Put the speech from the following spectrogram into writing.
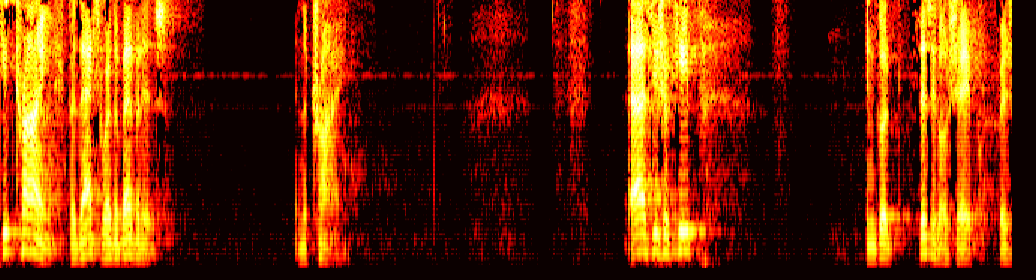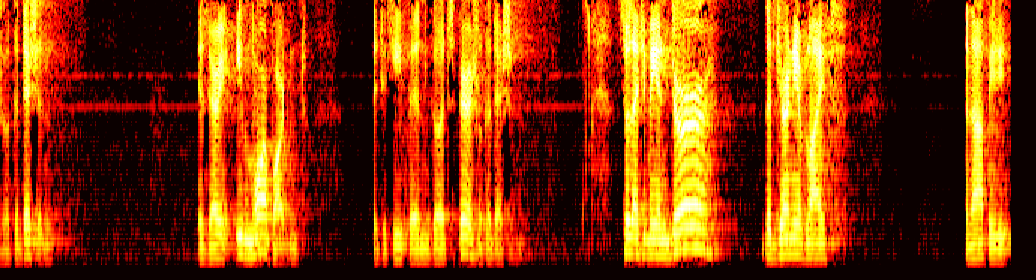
keep trying, because that's where the benefit is. In the trying. As you should keep in good physical shape, physical condition, is very even more important that you keep in good spiritual condition so that you may endure the journey of life and not be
